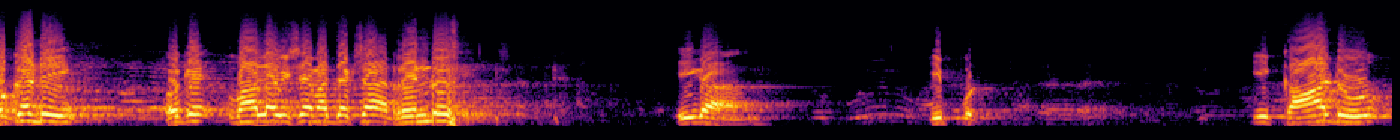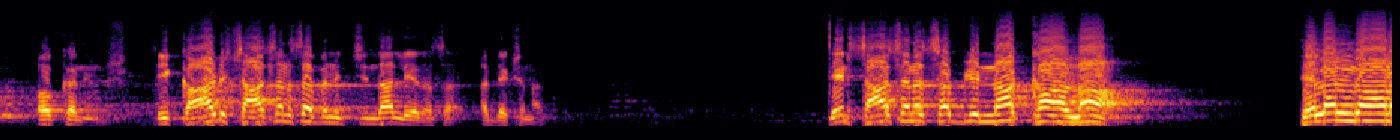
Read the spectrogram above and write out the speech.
ఒకటి ఓకే వాళ్ళ విషయం అధ్యక్ష. రెండో ఇక ఇప్పుడు ఈ కార్డు ఒక్క నిమిషం. ఈ కార్డు శాసనసభనిచ్చిందా లేదా సార్? అధ్యక్ష నాకు. నేను శాసనసభ్యున్నా కానా? తెలంగాణ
